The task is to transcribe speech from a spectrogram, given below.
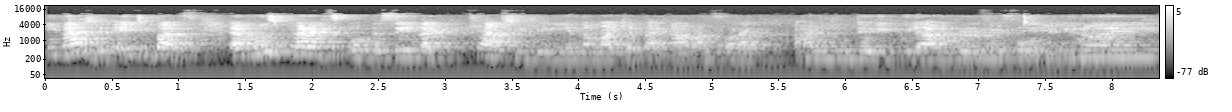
Imagine 80 bucks. And most products of the same like caps usually in the market right now run for like 130 pula, 150. 140. You know what I mean?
